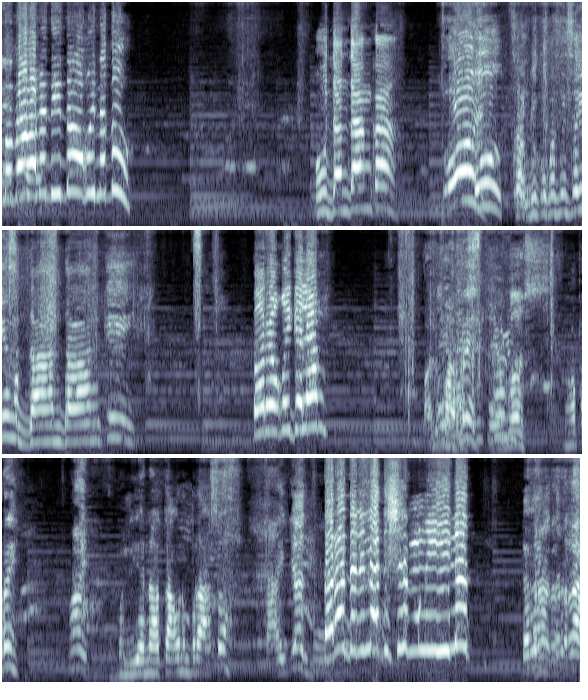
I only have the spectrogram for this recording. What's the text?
baba ka na dito. Okay na to. Oh, dandang ka. Oy! Oh, sabi ko kasi sa'yo, magdahan-dahan ka eh. Para okay ka lang. Ano mga pre? boss. Mga pre. Ay, balian nata ako ng braso. Tayo dyan. Tara, dali natin siya ng manghihilot. Tara, tara.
